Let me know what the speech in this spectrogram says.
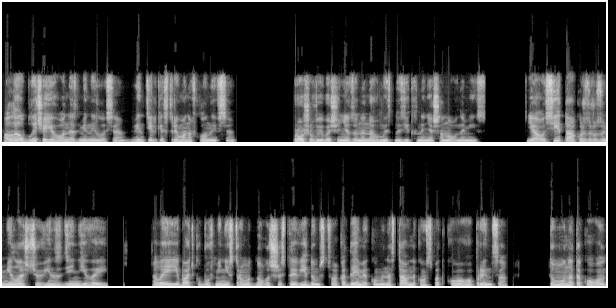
Але обличчя його не змінилося, він тільки стримано вклонився. Прошу вибачення за ненавмисне зіткнення, шановна міс. Я осі також зрозуміла, що він з Дін'євей, але її батько був міністром одного з шести відомств, академіком і наставником спадкового принца, тому на такого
